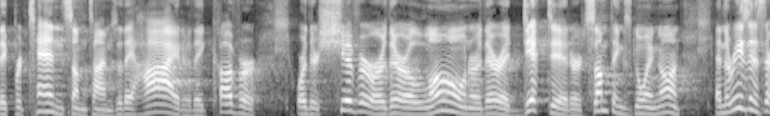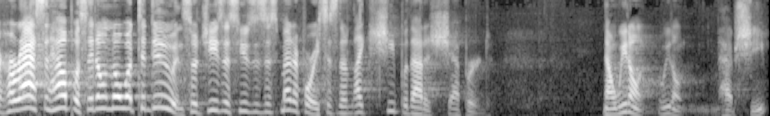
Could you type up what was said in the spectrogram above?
they pretend sometimes, or they hide, or they cover, or they shiver, or they're alone, or they're addicted, or something's going on. And the reason is they're harassed and helpless. They don't know what to do. And so Jesus uses this metaphor. He says they're like sheep without a shepherd. Now, we don't, we don't have sheep.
